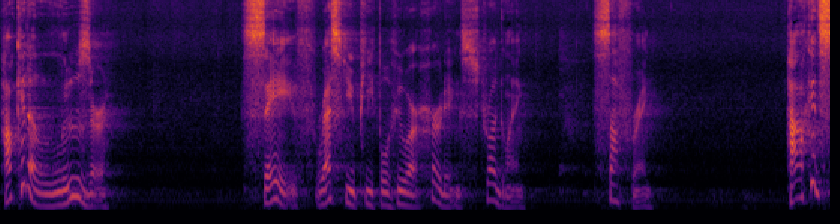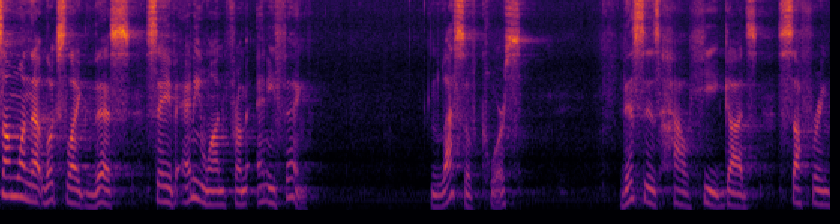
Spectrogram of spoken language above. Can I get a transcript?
How could a loser save, rescue people who are hurting, struggling, suffering? How could someone that looks like this save anyone from anything? Unless, of course, this is how he, God's suffering,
